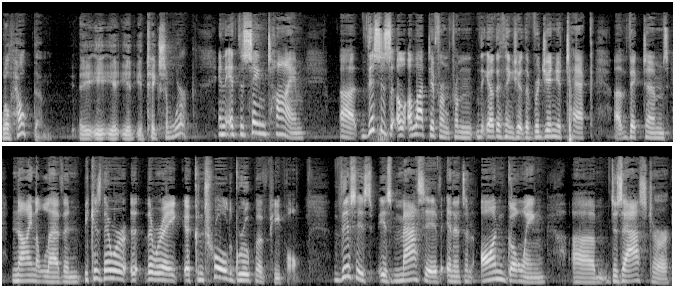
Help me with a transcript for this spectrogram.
will help them. It, it, it, takes some work. And at the same time, uh, this is a, a, lot different from the other things here, the Virginia Tech uh, victims, 9 11, because there were, uh, there were a, a, controlled group of people. This is, is massive and it's an ongoing um, disaster.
